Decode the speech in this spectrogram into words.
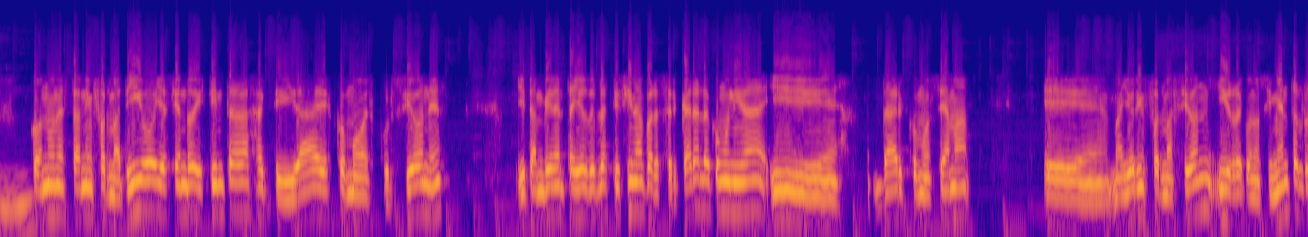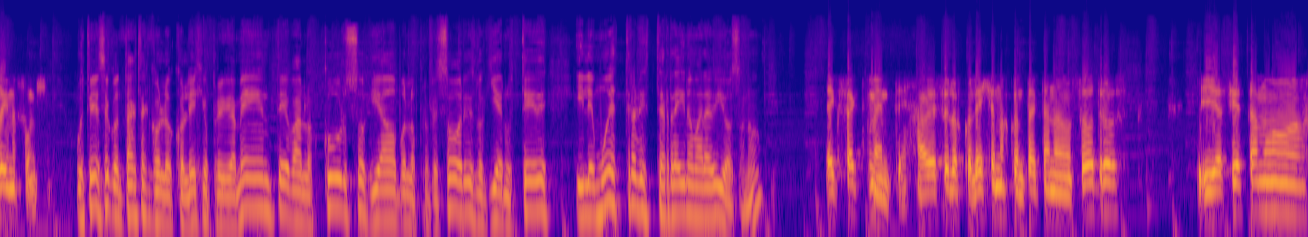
Mm. con un stand informativo y haciendo distintas actividades como excursiones y también el taller de plasticina para acercar a la comunidad y dar, como se llama, eh, mayor información y reconocimiento al reino fungi. Ustedes se contactan con los colegios previamente, van los cursos guiados por los profesores, lo guían ustedes y le muestran este reino maravilloso, ¿no? Exactamente. A veces los colegios nos contactan a nosotros y así estamos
